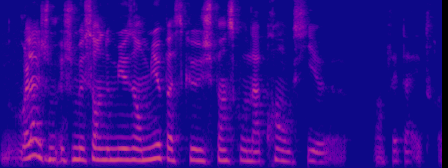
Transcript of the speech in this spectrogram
voilà, je, me sens de mieux en mieux parce que je pense qu'on apprend aussi euh, en fait à être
